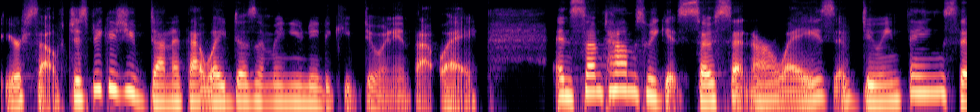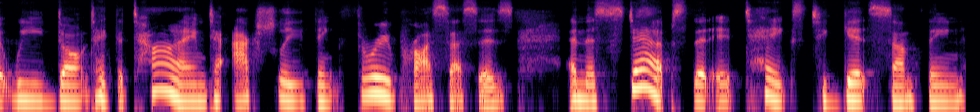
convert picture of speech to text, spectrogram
yourself. Just because you've done it that way doesn't mean you need to keep doing it that way. And sometimes we get so set in our ways of doing things that we don't take the time to actually think through processes and the steps that it takes to get something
